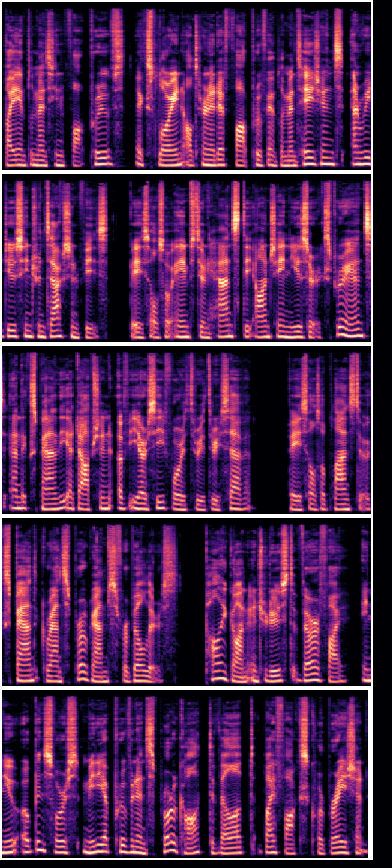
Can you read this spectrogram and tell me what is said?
by implementing fault proofs, exploring alternative fault proof implementations, and reducing transaction fees. Base also aims to enhance the on chain user experience and expand the adoption of ERC 4337. Base also plans to expand grants programs for builders. Polygon introduced Verify, a new open source media provenance protocol developed by Fox Corporation.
